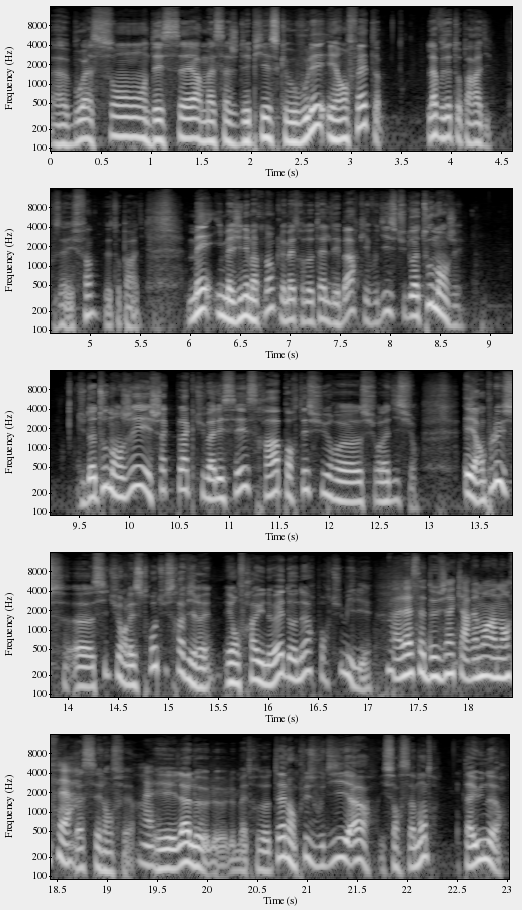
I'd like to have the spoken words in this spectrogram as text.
euh, euh, boisson, dessert, massage des pieds, ce que vous voulez. Et en fait, là, vous êtes au paradis. Vous avez faim, vous êtes au paradis. Mais imaginez maintenant que le maître d'hôtel débarque et vous dise Tu dois tout manger. Tu dois tout manger et chaque plat que tu vas laisser sera porté sur, euh, sur l'addition. Et en plus, euh, si tu en laisses trop, tu seras viré. Et on fera une haie d'honneur pour t'humilier. Bah, là, ça devient carrément un enfer. Là, c'est l'enfer. Ouais. Et là, le, le- le maître d'hôtel, en plus, vous dit Ah, il sort sa montre, t'as une heure.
